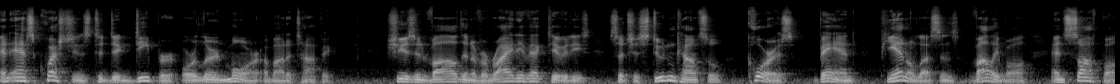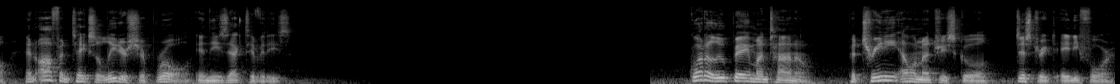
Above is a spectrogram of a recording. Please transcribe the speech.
and ask questions to dig deeper or learn more about a topic. She is involved in a variety of activities such as student council, chorus, band, piano lessons, volleyball, and softball, and often takes a leadership role in these activities. Guadalupe Montano, Pietrini Elementary School, District 84.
